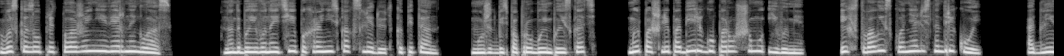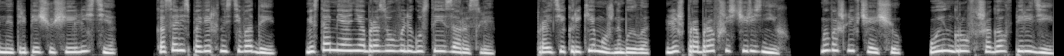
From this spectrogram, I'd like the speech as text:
высказал предположение верный глаз. Надо бы его найти и похоронить как следует, капитан. Может быть, попробуем поискать? Мы пошли по берегу, поросшему ивами. Их стволы склонялись над рекой, а длинные трепещущие листья касались поверхности воды. Местами они образовывали густые заросли. Пройти к реке можно было, лишь пробравшись через них. Мы вошли в чащу. Уингров шагал впереди.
